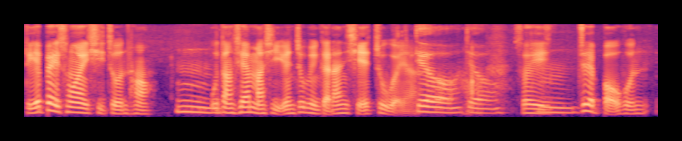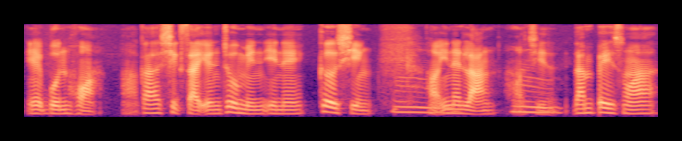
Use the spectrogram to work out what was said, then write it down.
伫咧爬山的时阵吼。嗯，有当时嘛是原住民给咱协助的呀，对对，所以这个部分的文化啊，甲熟悉原住民因的个性，嗯，哈，因的人，哈，是咱爬山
